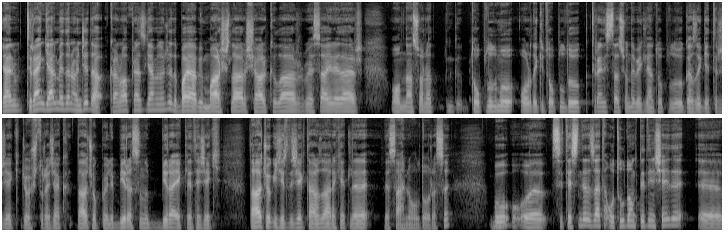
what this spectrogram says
Yani tren gelmeden önce de Karnaval Prensi gelmeden önce de bayağı bir marşlar, şarkılar vesaireler ondan sonra topluluğu oradaki topluluğu tren istasyonunda bekleyen topluluğu gaza getirecek, coşturacak, daha çok böyle birasını bira ekletecek, daha çok içirtecek tarzı hareketlere de sahne oldu orası. Bu e, sitesinde de zaten Otuldong dediğin şey de e,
